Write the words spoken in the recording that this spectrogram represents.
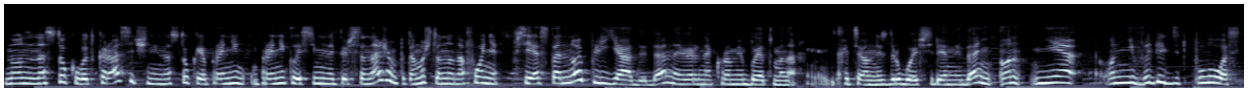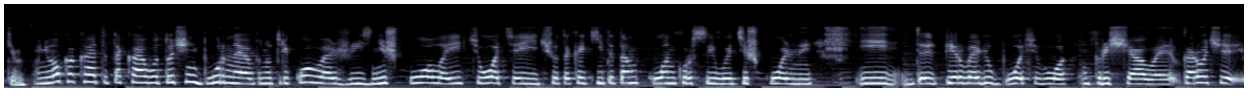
но он настолько вот красочный, настолько я проник- прониклась именно персонажем, потому что ну, на фоне всей остальной плеяды, да, наверное, кроме Бэтмена, хотя он из другой вселенной, да, он не, он не выглядит плоским. У него какая-то такая вот очень бурная внутриковая жизнь, и школа, и тетя, и что-то какие-то там конкурсы его эти школьные, и да, первая любовь его прыщавая. Короче,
